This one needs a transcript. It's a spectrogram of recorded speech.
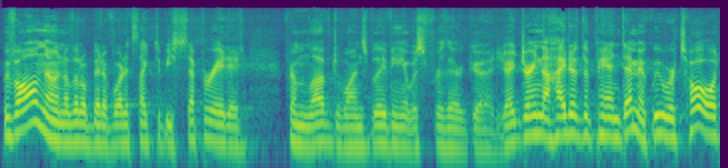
we've all known a little bit of what it's like to be separated from loved ones, believing it was for their good. Right? During the height of the pandemic, we were told,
